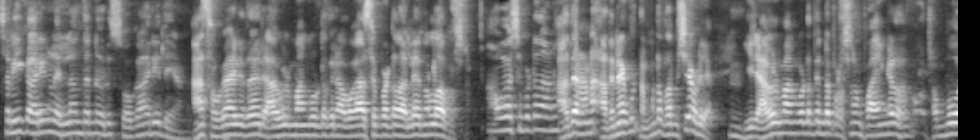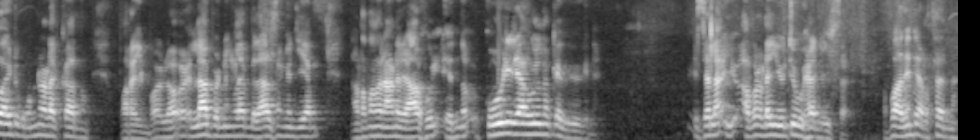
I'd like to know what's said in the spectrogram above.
സർ ഈ കാര്യങ്ങളെല്ലാം തന്നെ ഒരു സ്വകാര്യതയാണ്. ആ സ്വകാര്യത രാഹുൽ മാങ്കൂട്ടത്തിന് അവകാശപ്പെട്ടതല്ലേ എന്നുള്ള പ്രശ്നം. അവകാശപ്പെട്ടതാണ്. അതാണ് അതിനെ നമ്മുടെ സംശയം എവിടെയാണ് ഈ രാഹുൽ മാങ്കൂട്ടത്തിന്റെ പ്രശ്നം ഭയങ്കര സംഭ- സംഭവമായിട്ട് കൊണ്ടു നടക്കാമെന്നും പറയുമ്പോൾ എല്ലാ പെണ്ണുങ്ങളെയും ബലാത്സംഗം ചെയ്യാൻ നടന്നവനാണ് രാഹുൽ എന്ന് കോഴി രാഹുൽ എന്നൊക്കെ ഉപയോഗിക്കുന്നത് ചില അവരുടെ യൂട്യൂബ് ഹാൻഡിൽസ് അപ്പോൾ അതിന്റെ അർത്ഥം എന്നാ?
